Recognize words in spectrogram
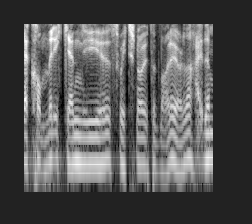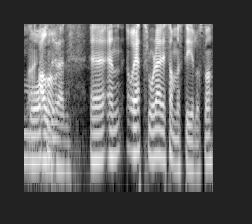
det kommer ikke en ny Switch nå uten Mario, gjør det det? Nei, det må Aldri. Eh, en, og jeg tror det er i samme stil også.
